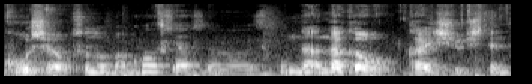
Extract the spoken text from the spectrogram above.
校舎をそのまま。校舎をそのまま使ってな中を改修してね。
